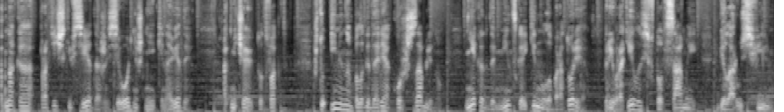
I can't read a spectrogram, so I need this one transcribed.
Однако практически все, даже сегодняшние киноведы, отмечают тот факт, что именно благодаря Корж Саблину некогда Минская кинолаборатория превратилась в тот самый Беларусь-фильм.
